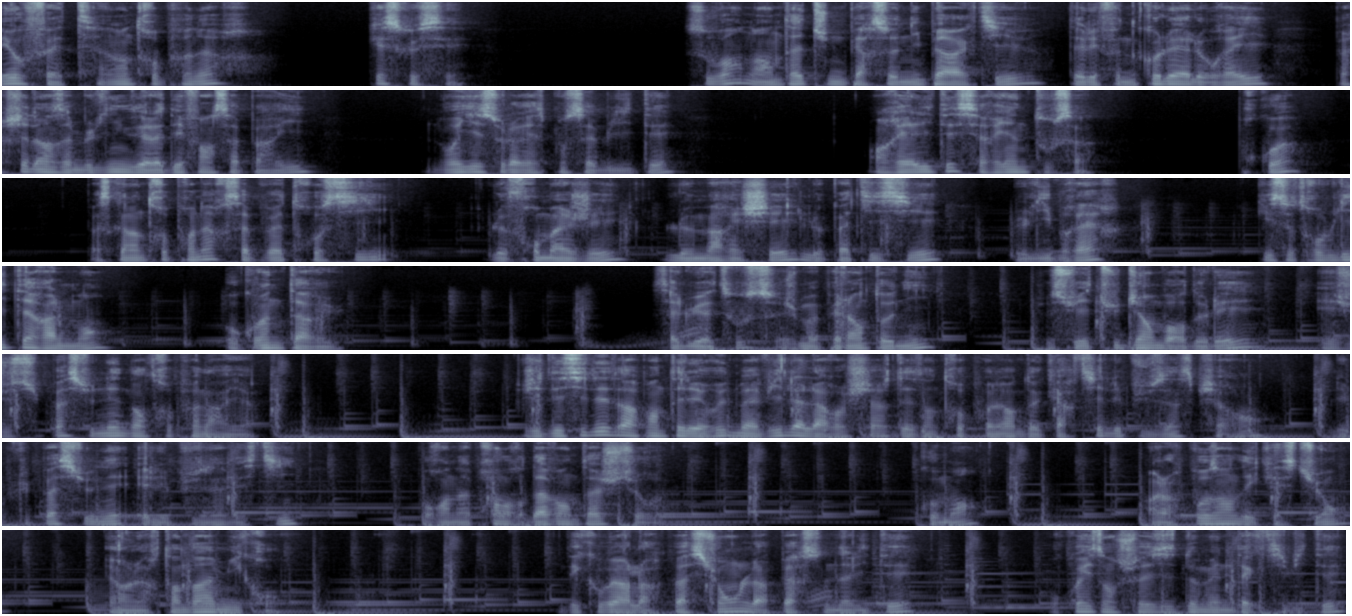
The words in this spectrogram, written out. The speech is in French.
Mais au fait, un entrepreneur, qu'est-ce que c'est? Souvent, on a en tête une personne hyperactive, téléphone collé à l'oreille, perché dans un building de la Défense à Paris, noyé sous la responsabilité. En réalité, c'est rien de tout ça. Pourquoi? Parce qu'un entrepreneur, ça peut être aussi le fromager, le maraîcher, le pâtissier, le libraire, qui se trouve littéralement au coin de ta rue. Salut à tous, je m'appelle Anthony, je suis étudiant bordelais et je suis passionné d'entrepreneuriat. J'ai décidé d'arpenter les rues de ma ville à la recherche des entrepreneurs de quartier les plus inspirants, les plus passionnés et les plus investis pour en apprendre davantage sur eux. Comment? En leur posant des questions et en leur tendant un micro. Découvrir leur passion, leur personnalité, pourquoi ils ont choisi ce domaine d'activité?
